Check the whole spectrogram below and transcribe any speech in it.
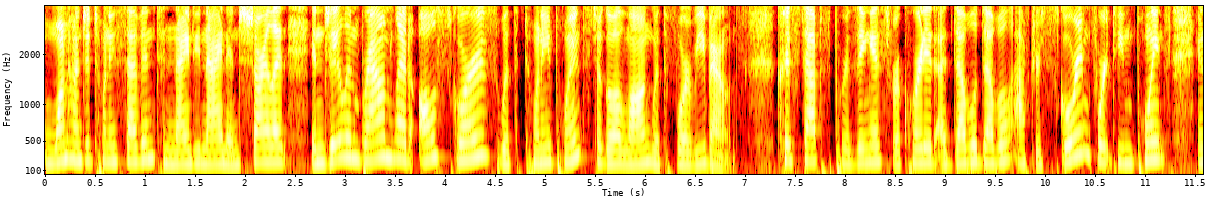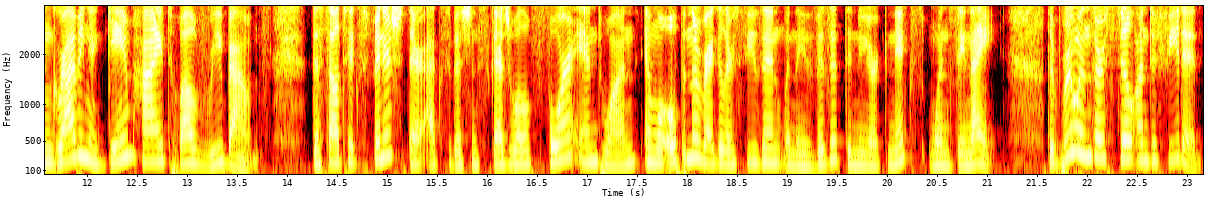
127 to 99 in Charlotte, and Jaylen Brown led all scorers with 20 points to go along with four rebounds. Kristaps Porzingis recorded a double-double after scoring 14 points and grabbing a game-high 12 rebounds. The Celtics finished their exhibition schedule 4 and 1 and will open the regular season when they visit the New York Knicks Wednesday night. The Bruins are still undefeated.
